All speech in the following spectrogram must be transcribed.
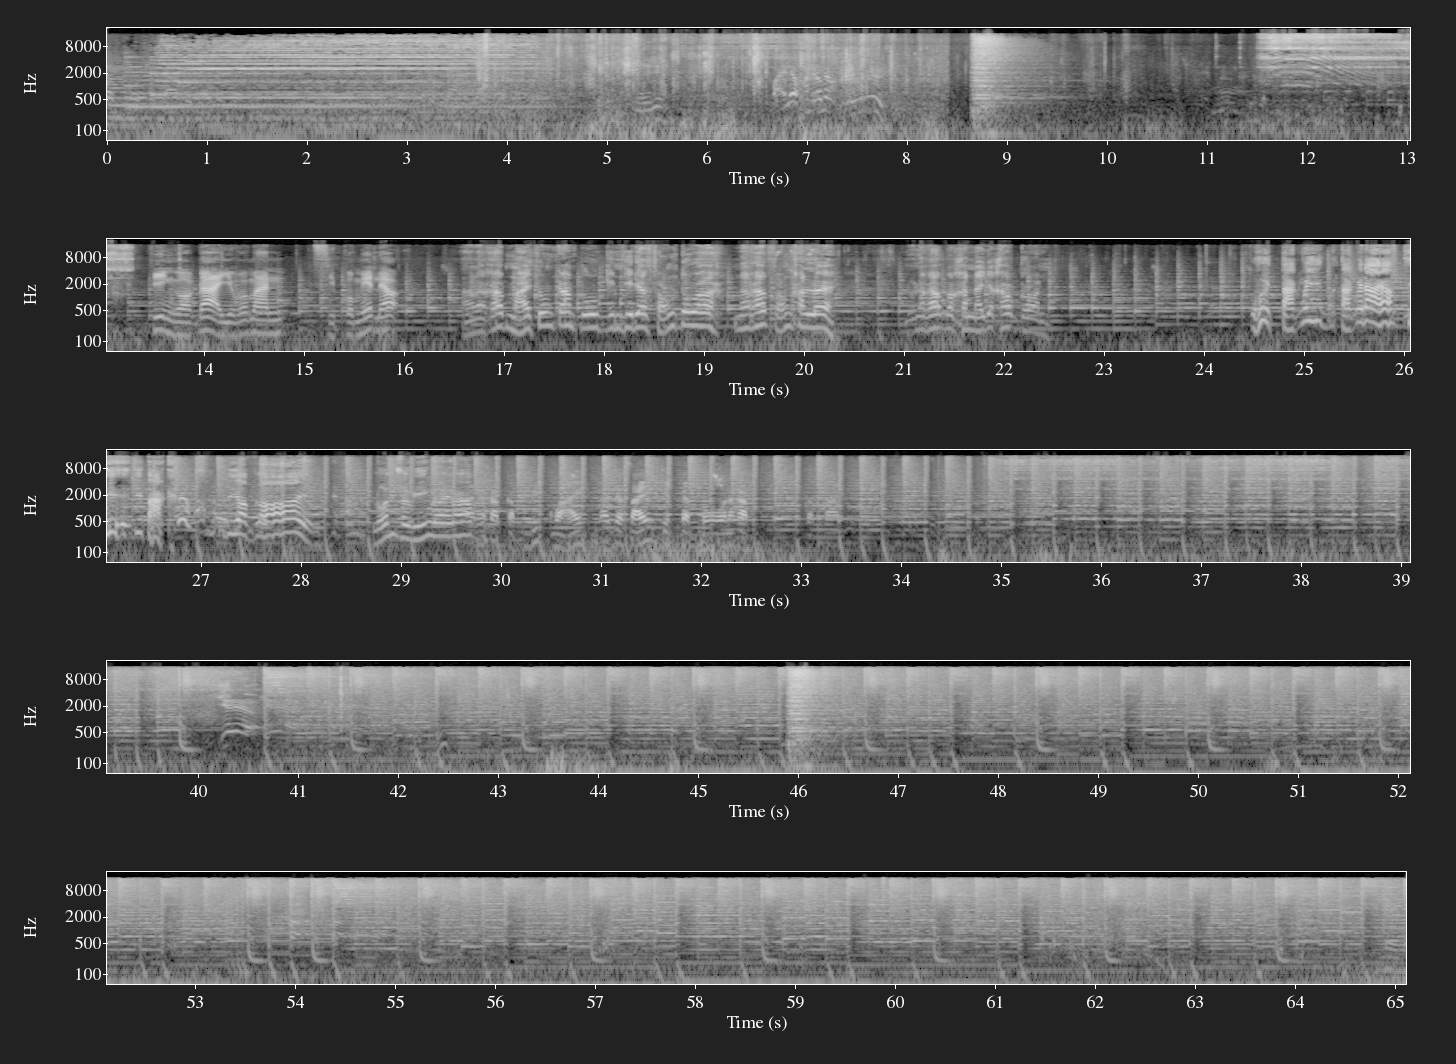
ไปแล้วไปแล้วแล้วอื้อปิ้งออกได้อยู่ประมาณ 10กว่าเมตรแล้ว เอาละครับ หมายซุ้มก้ามปูกินทีเดียวสองตัวนะครับสองคันเลย ดูนะครับว่าคันไหนจะเข้าก่อน อุ้ยตักไม่ตักไม่ได้ครับที่ที่ตัก เรียบร้อย ล้นสวิงเลยนะครับ นะครับกับบิ๊กไวน่าจะไซส์7-8โลนะครับ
